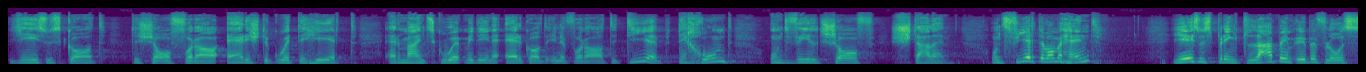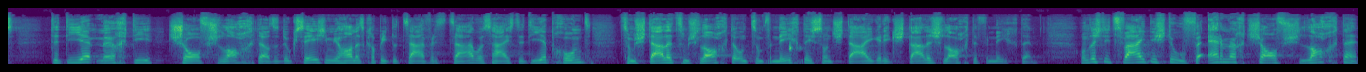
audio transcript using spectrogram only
Jesus geht den Schaf voran. Er ist der gute Hirt. Er meint es gut mit ihnen, er geht ihnen voran. Der Dieb, der kommt und will das Schaf stellen. Und das vierte, was wir haben, Jesus bringt Leben im Überfluss der Dieb möchte die Schaf schlachten. Also du siehst im Johannes Kapitel 10, Vers 10, wo es heißt, der Dieb kommt zum Stellen, zum Schlachten und zum Vernichten. Ist so eine Steigerung. Stellen, Schlachten, Vernichten. Und das ist die zweite Stufe. Er möchte Schaf schlachten.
